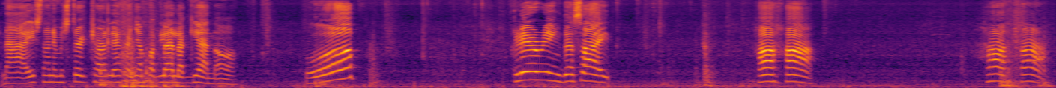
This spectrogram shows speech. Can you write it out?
Naayos na ni Mr. Charlie ang kanyang paglalagyan. Oh. Whoop. Clearing the site. Ha ha. Ha ha.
